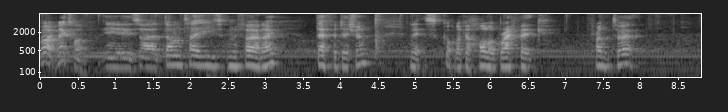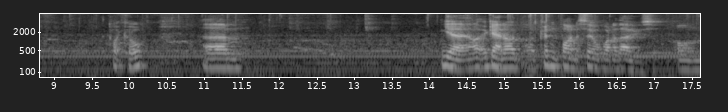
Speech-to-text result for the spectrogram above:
Right, next one is uh, Dante's Inferno, Death Edition, and it's got like a holographic front to it. Quite cool. Um, yeah, again, I, I couldn't find a sealed one of those on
